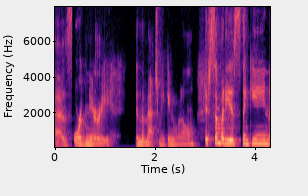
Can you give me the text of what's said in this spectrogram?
as ordinary in the matchmaking realm. If somebody is thinking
